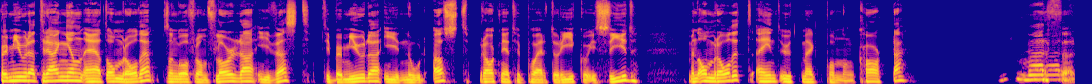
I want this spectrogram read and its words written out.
Bermuda-triangeln är ett område som går från Florida i väst till Bermuda i nordöst, rakt ner till Puerto Rico i syd. Men området är inte utmärkt på någon karta. Varför?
